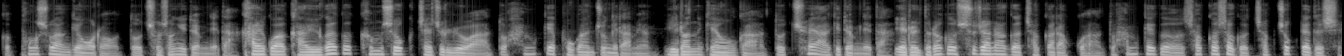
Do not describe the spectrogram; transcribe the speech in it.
그 풍수 환경으로 또 조성이 됩니다. 칼과 가위가 그 금속 재질류와 또 함께 보관 중이라면 이런 경우가 또 최악이 됩니다. 예를 들어 그 수저나 그 젓가락과 또 함께 그 섞어서 그 접촉되듯이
